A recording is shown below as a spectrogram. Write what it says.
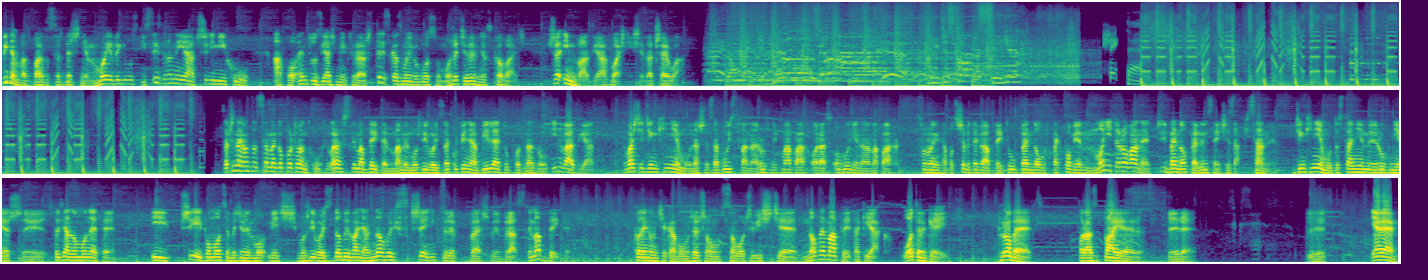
Witam was bardzo serdecznie, moje wygiłuski z tej strony ja, czyli Michu, a po entuzjazmie, który aż tryska z mojego głosu, możecie wywnioskować, że inwazja właśnie się zaczęła. Shake that. Zaczynając od samego początku, wraz z tym update'em mamy możliwość zakupienia biletu pod nazwą Inwazja. To właśnie dzięki niemu nasze zabójstwa na różnych mapach oraz ogólnie na mapach stworzonych na potrzeby tego update'u będą, że tak powiem, monitorowane, czyli będą w pewnym sensie zapisane. Dzięki niemu dostaniemy również y, specjalną monetę i przy jej pomocy będziemy mo mieć możliwość zdobywania nowych skrzyń, które weszły wraz z tym update'em. Kolejną ciekawą rzeczą są oczywiście nowe mapy, takie jak Watergate, Probet oraz Bayer, Byre, By... nie wiem,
